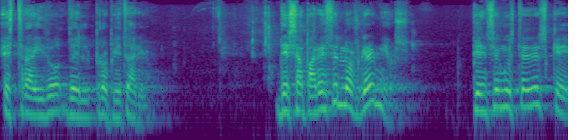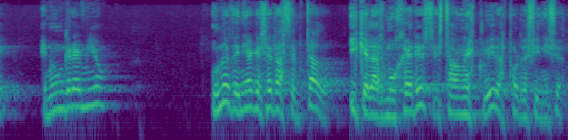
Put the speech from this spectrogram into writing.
extraído del propietario. Desaparecen los gremios. Piensen ustedes que en un gremio uno tenía que ser aceptado y que las mujeres estaban excluidas por definición.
